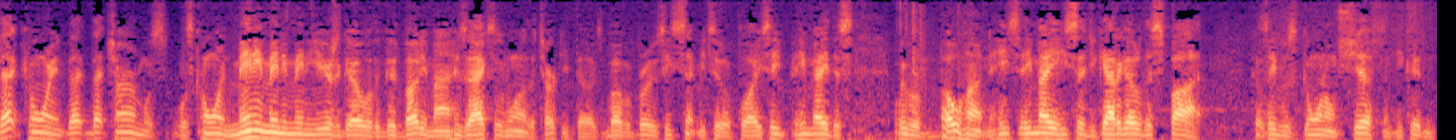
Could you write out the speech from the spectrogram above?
that coin, that that term was was coined many, many, many years ago with a good buddy of mine who's actually one of the turkey thugs, Bubba Bruce. He sent me to a place. He he made this. We were bow hunting. He he made he said you got to go to this spot because he was going on shifts and he couldn't.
